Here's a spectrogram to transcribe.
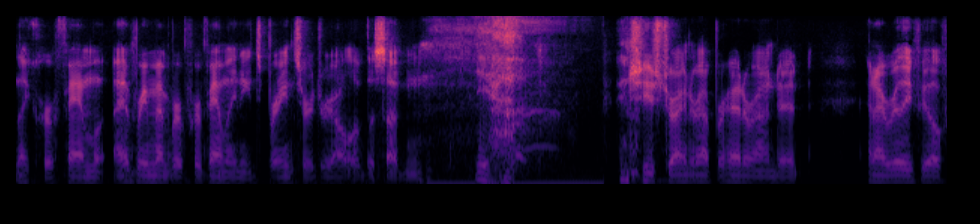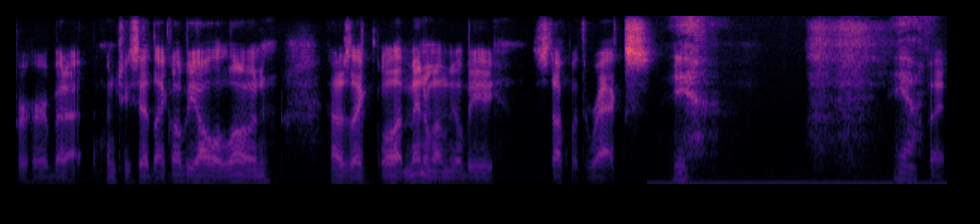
like her family every member of her family needs brain surgery all of a sudden Yeah. and she's trying to wrap her head around it and i really feel for her but uh, when she said like i'll be all alone i was like well at minimum you'll be stuck with rex Yeah. Yeah. But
